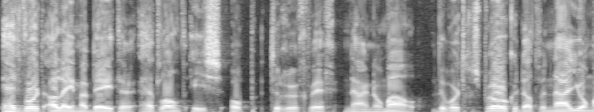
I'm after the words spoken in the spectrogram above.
het wordt alleen maar beter. Het land is op terugweg naar normaal. Er wordt gesproken dat we na Yom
